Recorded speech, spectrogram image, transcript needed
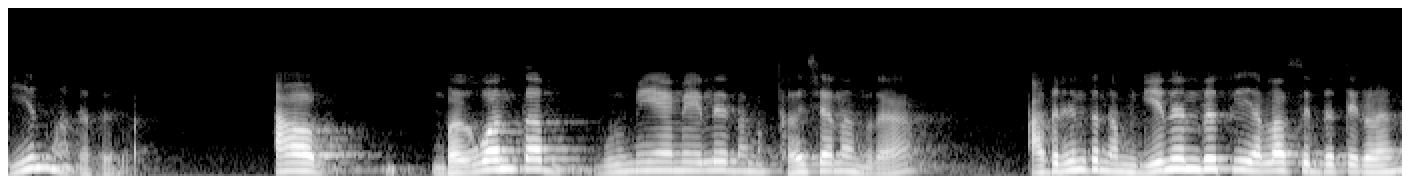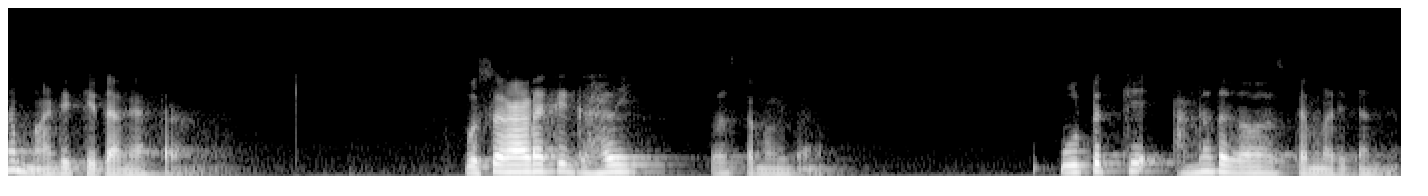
ಏನು ಮಾಡೋದಿಲ್ಲ. ಆ ಭಗವಂತ ಭೂಮಿಯ ಮೇಲೆ ನಮ್ಗೆ ಕಳಿಸ್ಯಾನಂದ್ರೆ ಅದರಿಂದ ನಮ್ಗೆ ಏನೇನು ಬೇಕು ಎಲ್ಲ ಸಿದ್ಧತೆಗಳನ್ನು ಮಾಡಿಟ್ಟಿದ್ದಾನೆ ಅಂತ. ಉಸಿರಾಡೋಕ್ಕೆ ಗಾಳಿ ವ್ಯವಸ್ಥೆ ಮಾಡಿದ್ದಾನೆ. ಊಟಕ್ಕೆ ಅನ್ನದ ವ್ಯವಸ್ಥೆ ಮಾಡಿದ್ದಾನೆ.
